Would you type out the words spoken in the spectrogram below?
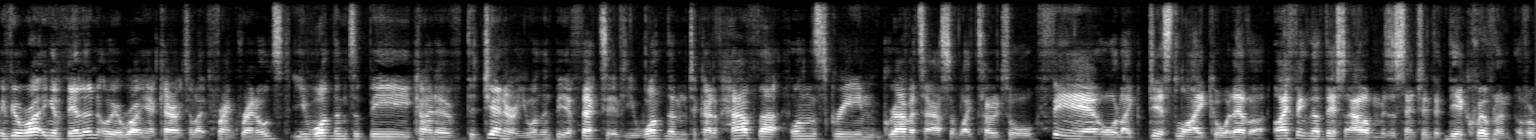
if you're writing a villain or you're writing a character like Frank Reynolds, you want them to be kind of degenerate. You want them to be effective. You want them to kind of have that on-screen gravitas of like total fear or like dislike or whatever. I think that this album is essentially the, the equivalent of a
